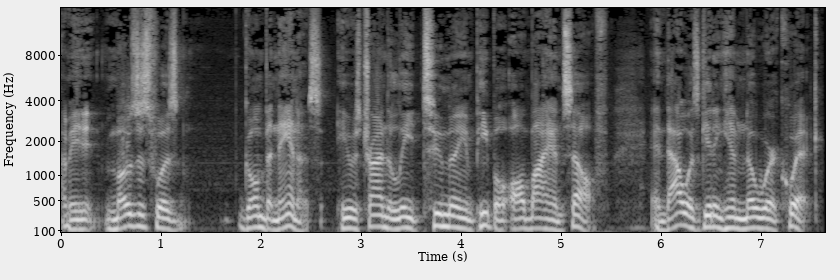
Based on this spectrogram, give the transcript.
I mean, Moses was going bananas. He was trying to lead 2 million people all by himself, and that was getting him nowhere quick.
